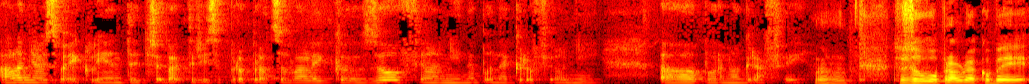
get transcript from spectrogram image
ale měli jsme i klienty třeba, kteří se propracovali k zoofilní nebo nekrofilní uh, pornografii. Mm-hmm. Což jsou opravdu jakoby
